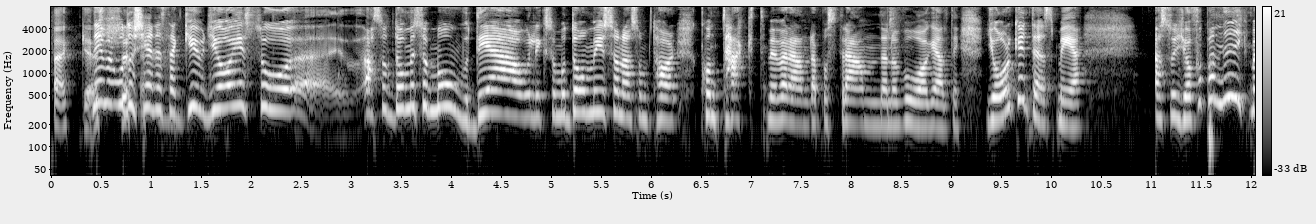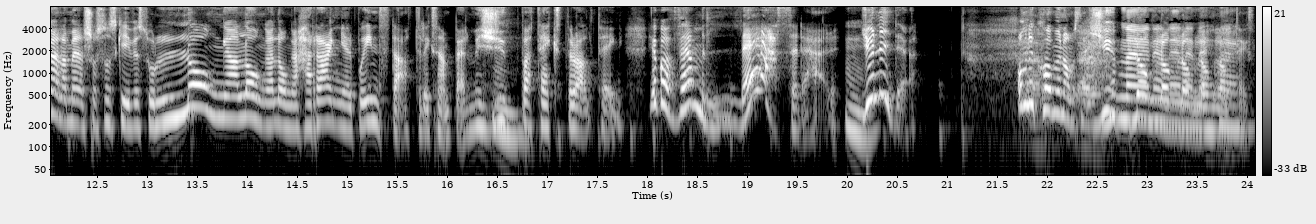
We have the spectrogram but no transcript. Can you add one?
Packers. Nej, men, och då känner jag så här, gud, jag är så, eh, alltså de är så modiga och liksom, och de är ju sådana som tar kontakt med varandra på stranden och vågar allting. Jag orkar inte ens med Alltså jag får panik med alla människor som skriver så långa, långa, långa haranger på Insta till exempel. Med djupa texter och allting. Jag bara, vem läser det här? Gör ni det? Om det kommer någon så här djup, Nej, lång, nej, lång, nej, lång, lång, lång text.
